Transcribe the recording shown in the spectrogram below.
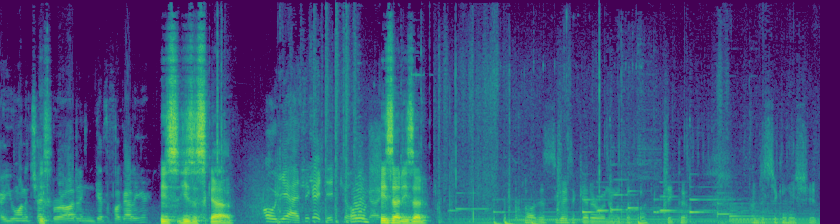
Hey, you want to check He's- broad and get the fuck out of here? He's he's a scab. Oh yeah, I think I did kill Oh, that guy. He's dead. He's dead. Oh, this guy's a getter running. What the fuck? Take that. I'm just checking his shit.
